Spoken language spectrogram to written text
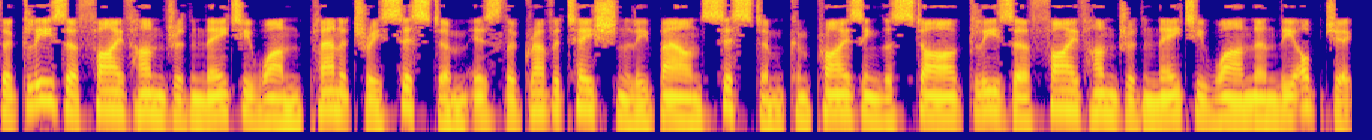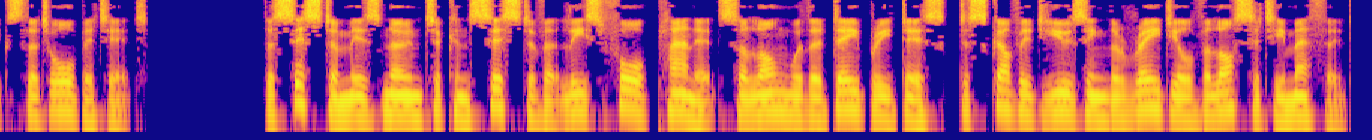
The Gliese 581 planetary system is the gravitationally bound system comprising the star Gliese 581 and the objects that orbit it. The system is known to consist of at least four planets along with a debris disk discovered using the radial velocity method.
